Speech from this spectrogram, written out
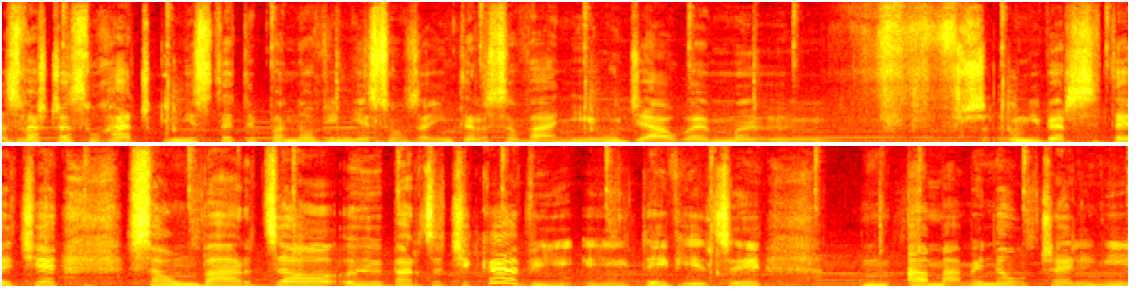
zwłaszcza słuchaczki, niestety panowie nie są zainteresowani udziałem yy, uniwersytecie są bardzo, y, bardzo ciekawi y, tej wiedzy, a mamy na uczelni,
